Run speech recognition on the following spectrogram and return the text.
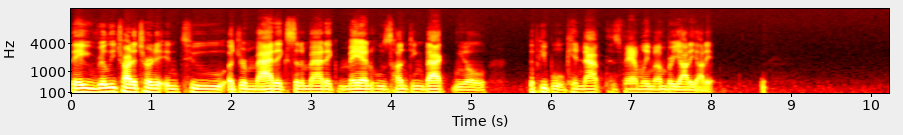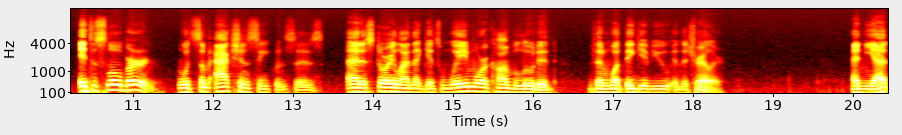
they really try to turn it into a dramatic cinematic man who's hunting back, you know, the people who kidnapped his family member, yada yada. It's a slow burn with some action sequences and a storyline that gets way more convoluted than what they give you in the trailer. And yet,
